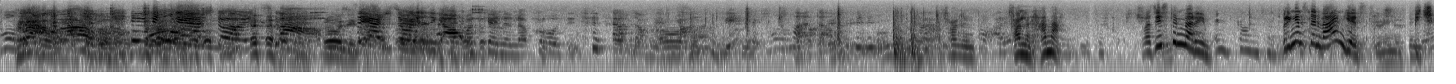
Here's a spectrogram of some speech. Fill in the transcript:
Bravo! Ich bin sehr stolz, wow. Prosit. Sehr stolz, dass ich auch was kennen habe. Prosit. Fräulein, Fräulein Hanna. Was ist denn, Marim? Bringen Sie den Wein jetzt. Bitte.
